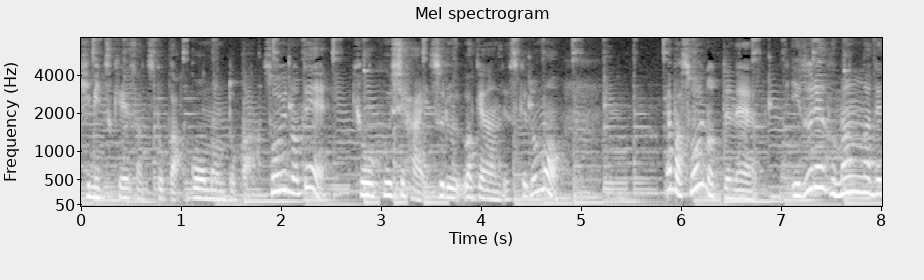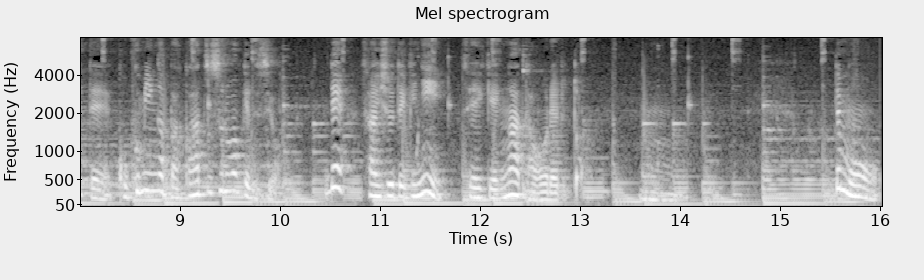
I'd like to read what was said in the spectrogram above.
秘密警察とか拷問とかそういうので恐怖支配するわけなんですけどもやっぱそういうのってねいずれ不満が出て国民が爆発するわけですよ。で最終的に政権が倒れると、うん、でも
